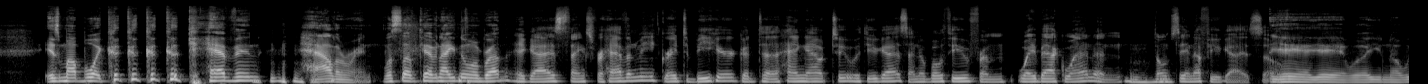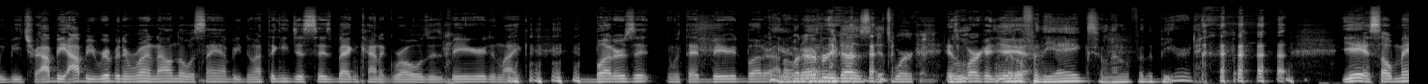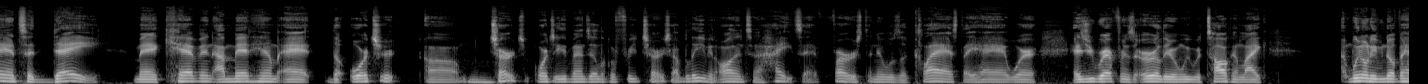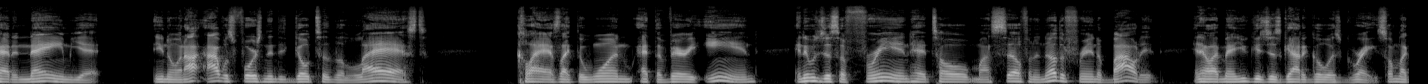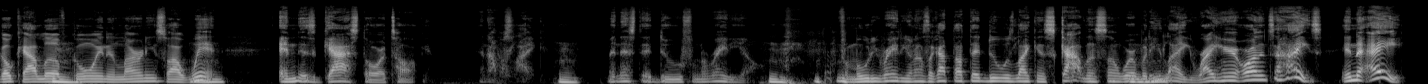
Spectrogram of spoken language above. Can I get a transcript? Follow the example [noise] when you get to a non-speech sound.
Is my boy Cook Cook Cook Cook Kevin [laughs] Halloran. What's up, Kevin? How you doing, brother? Hey guys, thanks for having me. Great to be here. Good to hang out too with you guys. I know both of you from way back when, and mm-hmm. don't see enough of you guys. So Yeah, yeah. Well, you know, we be try. I be I be ripping and running. I don't know what Sam be doing. I think he just sits back and kind of grows his beard and like [laughs] butters it with that beard butter. I don't know. whatever he does, [laughs] it's working. It's working. Yeah. A little for the eggs, a little for the beard. yeah. So man, today, man, Kevin, I met him at the Orchard um, Hmm. Church, Orchard Evangelical Free Church, I believe in Arlington Heights at first, and it was a class they had where, as you referenced earlier, when we were talking, like we don't even know if it had a name yet, you know. And I, I was fortunate to go to the last class, like the one at the very end, and it was just a friend had told myself and another friend about it, and they're like, "Man, you just got to go. It's great." So I'm like, "Okay, I love going and learning," so I went, and this guy started talking, and I was like. Hmm. Man, that's that dude from the radio, [laughs] hmm. from Moody Radio. And I was like, I thought that dude was like in Scotland somewhere, but he mm-hmm. like right here in Arlington Heights in the A,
